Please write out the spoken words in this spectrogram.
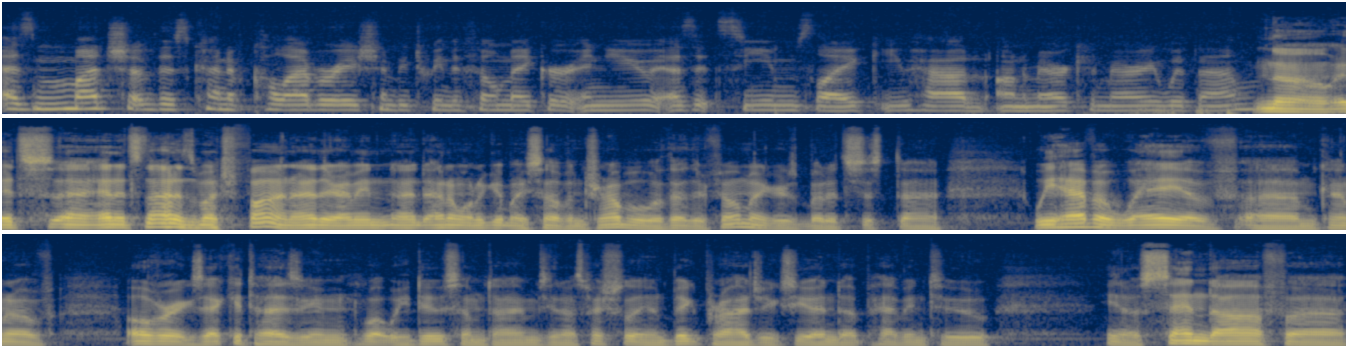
as much of this kind of collaboration between the filmmaker and you as it seems like you had on American Mary with them? No, it's uh, and it's not as much fun either. I mean, I, I, don't want to get myself in trouble with other filmmakers, but it's just uh, we have a way of um, kind of over executizing what we do sometimes. You know, especially in big projects, you end up having to you know, send off uh,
